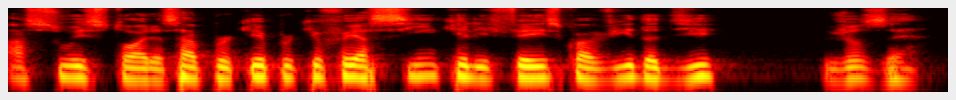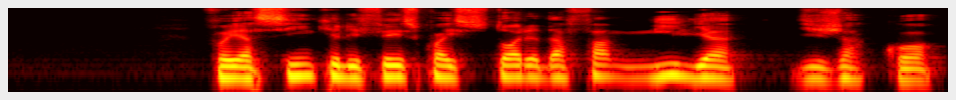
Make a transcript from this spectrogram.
a sua história. Sabe por quê? Porque foi assim que ele fez com a vida de José. Foi assim que ele fez com a história da família de Jacó.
